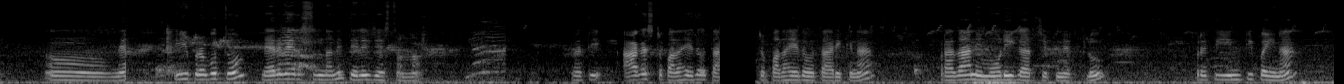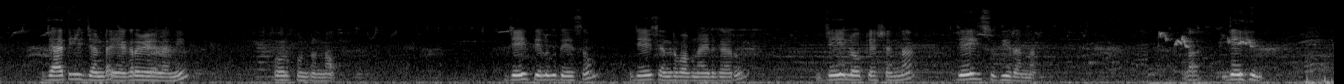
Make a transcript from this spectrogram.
ఈ ప్రభుత్వం నెరవేరుస్తుందని తెలియజేస్తున్నాం. ప్రతి ఆగస్టు పదహైదవ తారీఖు పదహైదవ తారీఖున ప్రధాని మోడీ గారు చెప్పినట్లు ప్రతి ఇంటిపైన జాతీయ జెండా ఎగరవేయాలని కోరుకుంటున్నాం. జై తెలుగుదేశం జై చంద్రబాబు నాయుడు గారు జై లోకేష్ అన్న జై సుధీర్ అన్న. జై హింద్.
